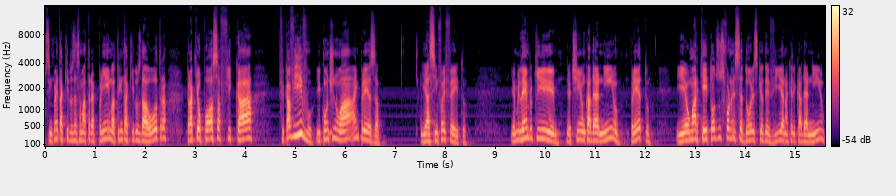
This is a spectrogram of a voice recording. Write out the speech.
50 quilos dessa matéria-prima, 30 quilos da outra, para que eu possa ficar, ficar vivo e continuar a empresa. E assim foi feito. Eu me lembro que eu tinha um caderninho preto e eu marquei todos os fornecedores que eu devia naquele caderninho.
